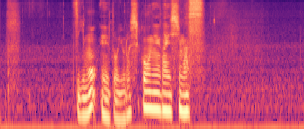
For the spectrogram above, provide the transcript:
次も、えっ、と、よろしくお願いします。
